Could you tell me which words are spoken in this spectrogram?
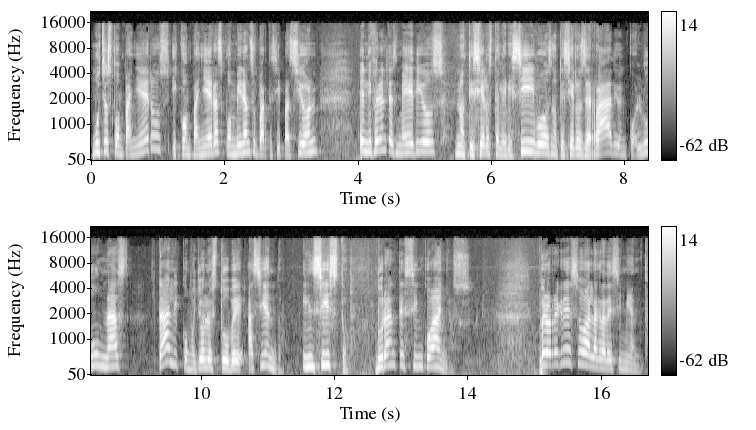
muchos compañeros y compañeras combinan su participación en diferentes medios, noticieros televisivos, noticieros de radio, en columnas, tal y como yo lo estuve haciendo, insisto, durante cinco años. Pero regreso al agradecimiento.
